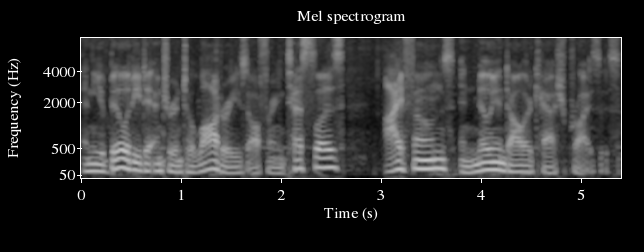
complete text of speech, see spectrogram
and the ability to enter into lotteries offering Teslas, iPhones, and million dollar cash prizes.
